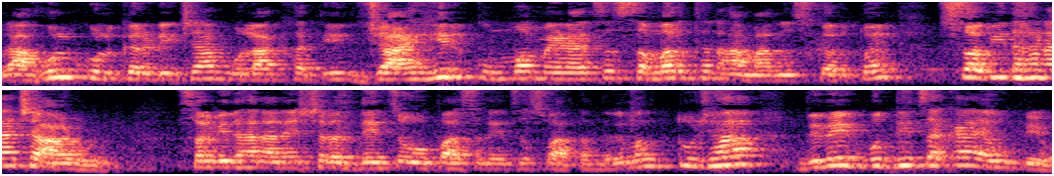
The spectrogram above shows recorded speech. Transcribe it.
राहुल कुलकर्णीच्या मुलाखतीत जाहीर कुंभमेळ्याचं समर्थन हा माणूस करतोय संविधानाच्या आडून. संविधानाने श्रद्धेचं उपासनेचं स्वातंत्र्य. मग तुझ्या विवेक बुद्धीचा काय उपयोग?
